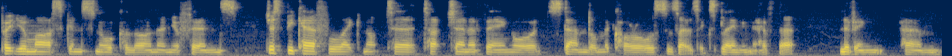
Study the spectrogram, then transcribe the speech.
put your mask and snorkel on and your fins. Just be careful, like not to touch anything or stand on the corals. As I was explaining, they have that living um,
